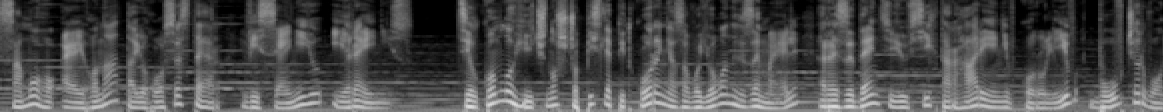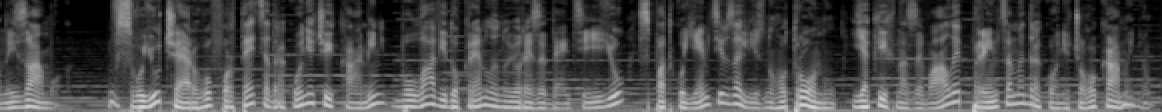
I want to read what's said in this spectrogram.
самого Ейгона та його сестер Вісенію і Рейніс. Цілком логічно, що після підкорення завойованих земель резиденцією всіх Таргарієнів королів був Червоний замок. В свою чергу фортеця Драконячий камінь була відокремленою резиденцією спадкоємців залізного трону, яких називали принцами драконячого каменю.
